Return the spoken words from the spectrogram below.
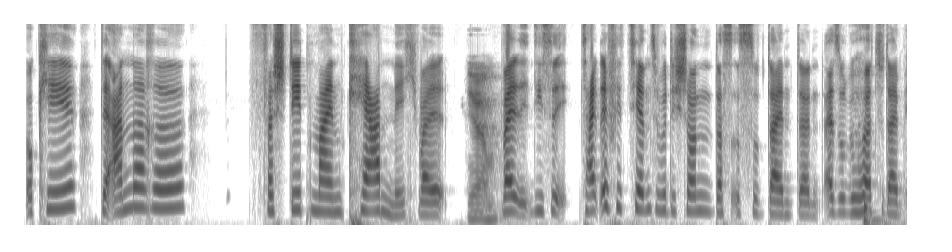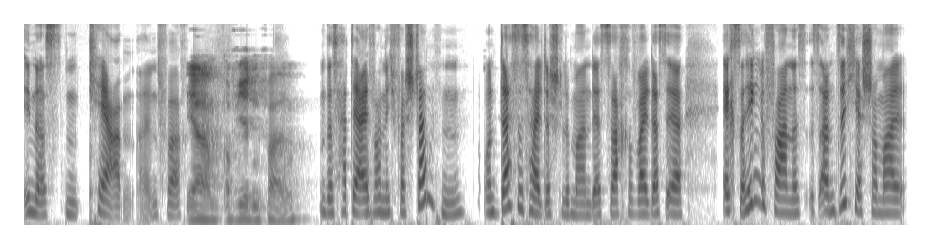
okay, der andere versteht meinen Kern nicht, weil ja. weil diese Zeiteffizienz würde ich schon, das ist so dein, dein also gehört zu deinem innersten Kern einfach. Ja, auf jeden Fall. Und das hat er einfach nicht verstanden. Und das ist halt das Schlimme an der Sache, weil dass er extra hingefahren ist, ist an sich ja schon mal,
